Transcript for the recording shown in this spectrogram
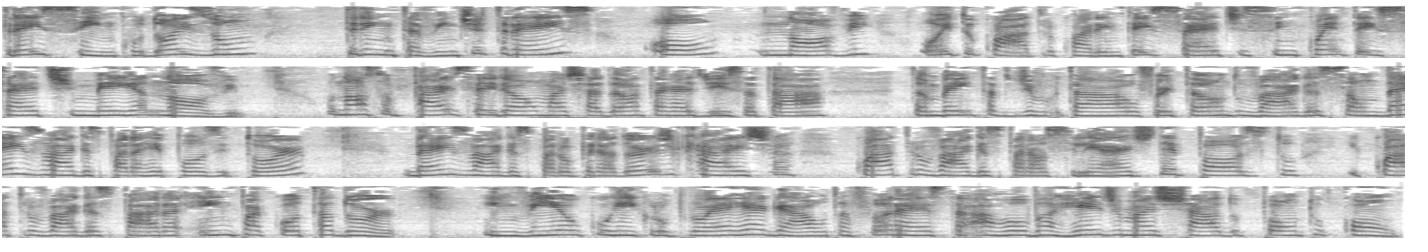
3521 3023 ou 98447 5769. O nosso parceirão Machadão Atacadista tá também tá, tá ofertando vagas, são 10 vagas para repositor, 10 vagas para operador de caixa, 4 vagas para auxiliar de depósito e 4 vagas para empacotador. Envia o currículo para o RH Alta Floresta, arroba redemachado.com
